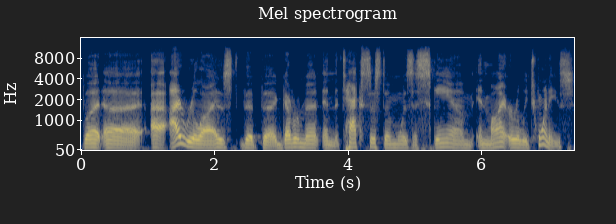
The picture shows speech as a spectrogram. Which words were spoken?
But uh, I, I realized that the government and the tax system was a scam in my early 20s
